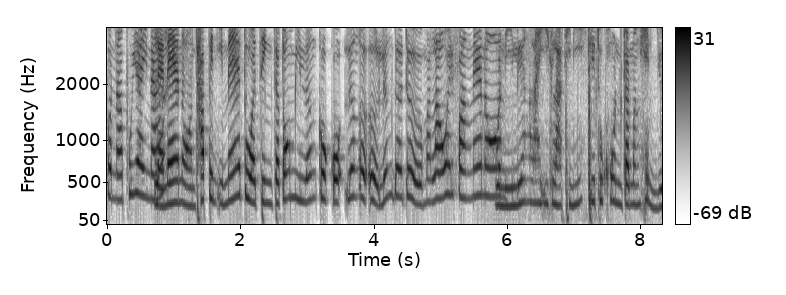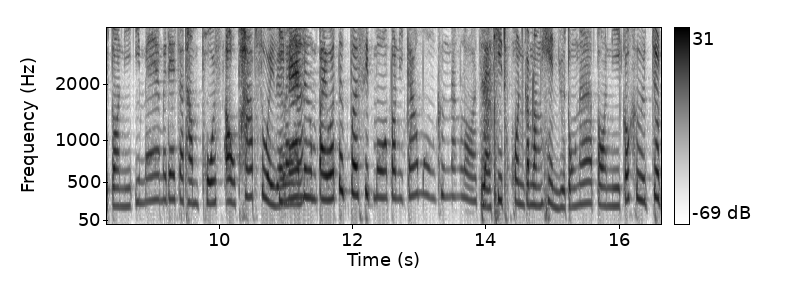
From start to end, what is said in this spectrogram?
ก่อนนะผู้ใหญ่นะและแน่นอนถ้าเป็นอีแม่ตัวจริง จะต้องมีเรื่องโกโก้เรื่องเออเออเรื่องเดอเดอมาเล่าให้ฟังแน่นอน วันนี้เรื่องอะไรอีกล่ะทีนี้ ที่ทุกคนกำลังเห็นอยู่ตอนนี้อีแม่ไม่ได้จะทำโพสต์เอาภาพสวยหรืออะไรนะอีแม่ลืมไปว่าตึกเปิด10โมงตอนนี้9โมงครึ่งนั่งรอจ้ะและที่ทุกคนกำลังเห็นอยู่ตรงหน้าตอนนี้ก็คือจุด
